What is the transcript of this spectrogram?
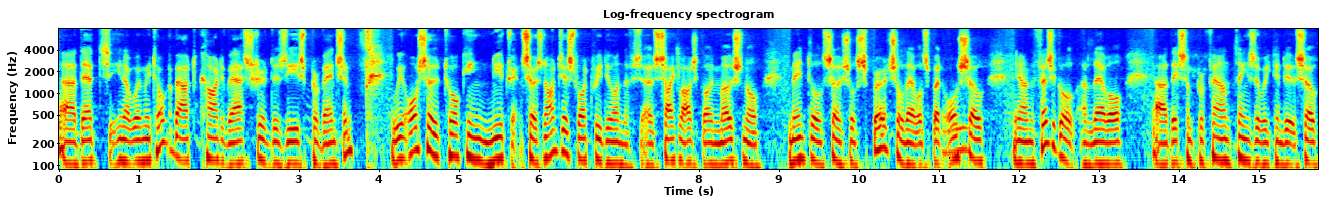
uh, that you know when we talk about cardiovascular disease prevention, we're also talking nutrients. So it's not just what we do on the uh, psychological, emotional, mental, social, spiritual levels, but also, you know, on the physical uh, level, uh, there's some profound things that we can do. So,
